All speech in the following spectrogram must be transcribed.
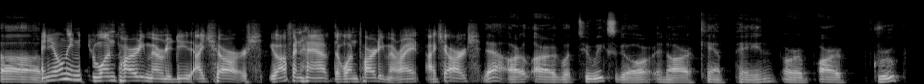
Uh, And you only need one party member to do. I charge. You often have the one party member, right? I charge. Yeah, our, our what two weeks ago in our campaign or our group,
